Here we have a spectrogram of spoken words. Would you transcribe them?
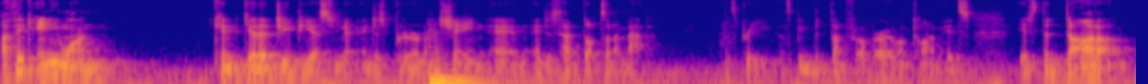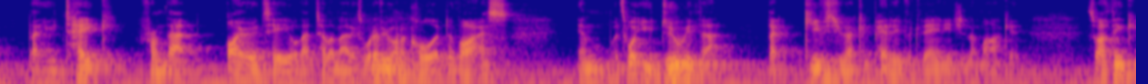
I think anyone can get a GPS unit and just put it on a machine and, and just have dots on a map. That's pretty. That's been done for a very long time. It's it's the data that you take from that IoT or that telematics, whatever you want to call it, device, and it's what you do with that that gives you a competitive advantage in the market. So I think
